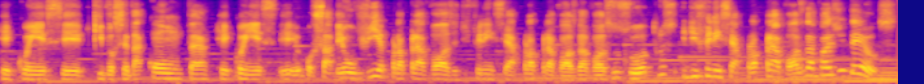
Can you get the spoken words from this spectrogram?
reconhecer que você dá conta, reconhecer, ou saber ouvir a própria voz e diferenciar a própria voz da voz dos outros e diferenciar a própria voz da voz de Deus.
